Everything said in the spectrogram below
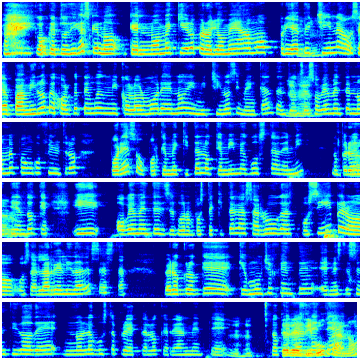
ay, con que tú digas que no, que no me quiero, pero yo me amo prieta y china, o sea, para mí lo mejor que tengo es mi color moreno y mi chino sí me encanta, entonces obviamente no me pongo filtro por eso, porque me quita lo que a mí me gusta de mí. No, pero entiendo que, y obviamente dices, bueno, pues te quita las arrugas, pues sí, pero, o sea, la realidad es esta. Pero creo que, que mucha gente en este sentido de no le gusta proyectar lo que realmente... te desdibuja, ¿no?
